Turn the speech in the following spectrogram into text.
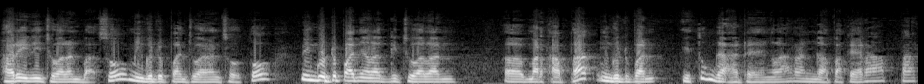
Hari ini jualan bakso, minggu depan jualan soto, minggu depannya lagi jualan e, martabak, minggu depan itu nggak ada yang larang, nggak pakai rapat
